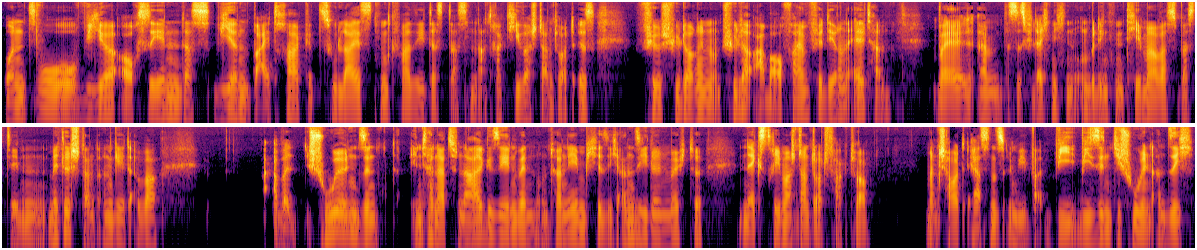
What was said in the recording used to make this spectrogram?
und wo wir auch sehen, dass wir einen Beitrag zu leisten, quasi, dass das ein attraktiver Standort ist für Schülerinnen und Schüler, aber auch vor allem für deren Eltern. Weil ähm, das ist vielleicht nicht unbedingt ein Thema, was, was den Mittelstand angeht, aber aber Schulen sind international gesehen, wenn ein Unternehmen hier sich ansiedeln möchte, ein extremer Standortfaktor. Man schaut erstens irgendwie, wie, wie sind die Schulen an sich?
